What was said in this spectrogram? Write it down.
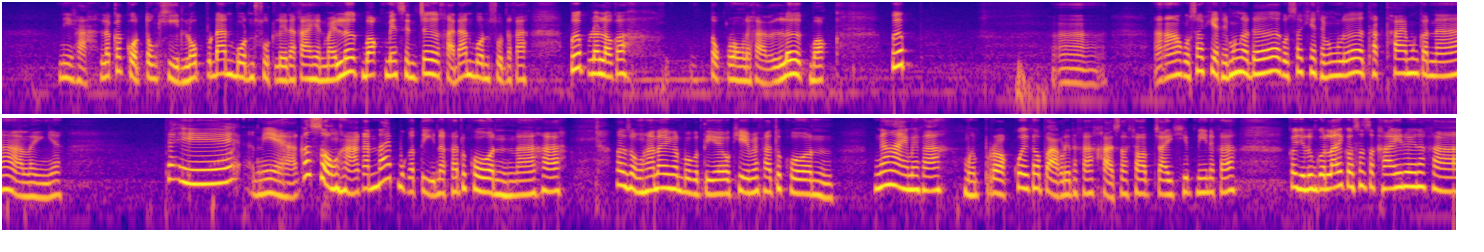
นี่ค่ะ แล้วก็กดตรงขีดลบด้านบนสุดเลยนะคะ เห็นไหมเลิกบล็อก messenger ค่ะ ด้านบนสุดนะคะปุ๊บแล้วเราก็ตกลงเลยค่ะ เลิกบล็อกปุ๊บอ่าอ้าวกูเศร้าเขียดให้มึงและเด้อกูเศร้าเขียดให้มึงเลยทักทายมึงกันนะอะไรอย่างเงี้ย จ้าเอ๋เนี่ยก็ส่งหากันได้ปกตินะคะทุกคนนะคะก็ส่งหาได้กันปกติโอเคไหมคะทุกคนง่ายไหมคะ เหมือนปลอกกล้วยเข้าปากเลยนะคะขาดชอบใจคลิปนี้นะคะ ก็อย่าลืมกดไลค์กดซับสไครต์ด้วยนะคะ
